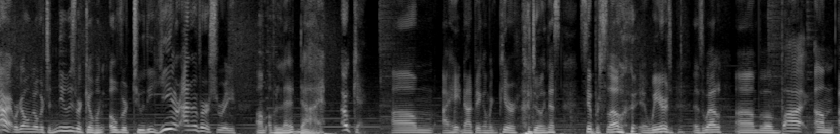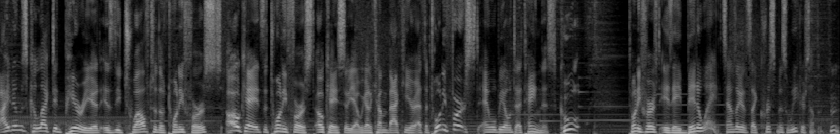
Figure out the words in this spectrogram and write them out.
All right, we're going over to news. We're going over to the year anniversary um, of Let It Die. Okay. Um, I hate not being on my computer doing this. Super slow and weird as well. Um, but, um, items collected period is the 12th to the 21st. Okay, it's the 21st. Okay, so yeah, we got to come back here at the 21st and we'll be able to attain this. Cool. 21st is a bit away. It sounds like it's like Christmas week or something. Hmm.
